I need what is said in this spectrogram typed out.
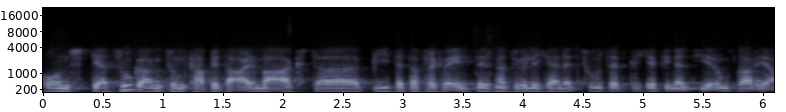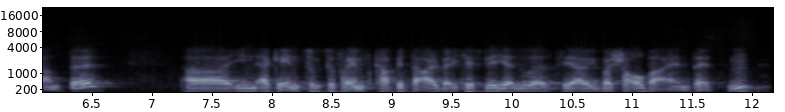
Und der Zugang zum Kapitalmarkt äh, bietet der Frequentis natürlich eine zusätzliche Finanzierungsvariante äh, in Ergänzung zu Fremdkapital, welches wir ja nur sehr überschaubar einsetzen.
